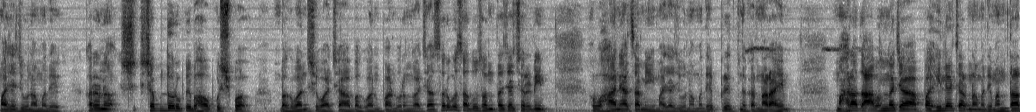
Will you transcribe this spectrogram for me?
माझ्या जीवनामध्ये कारण श शब्दरूपी भावपुष्प भगवान शिवाच्या भगवान पांडुरंगाच्या सर्व साधू संतांच्या चरणी वाहण्याचा मी माझ्या जीवनामध्ये प्रयत्न करणार आहे. महाराज अभंगाच्या पहिल्या चरणामध्ये म्हणतात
